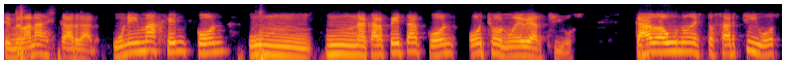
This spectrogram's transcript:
se me van a descargar una imagen con una carpeta con 8 o 9 archivos. Cada uno de estos archivos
